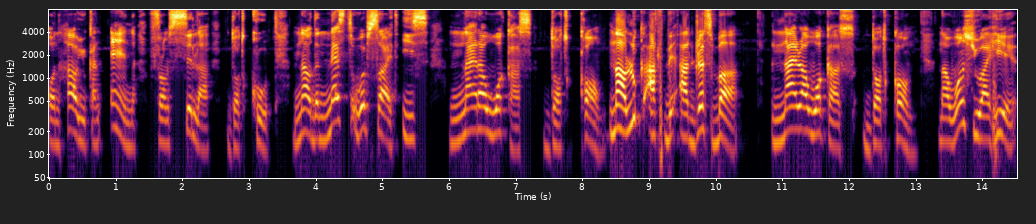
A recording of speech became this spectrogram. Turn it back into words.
on how you can earn from selar.co now the next website is nairaworkers.com now look at the address bar nairaworkers.com now once you are here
